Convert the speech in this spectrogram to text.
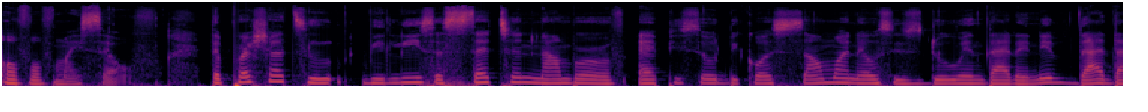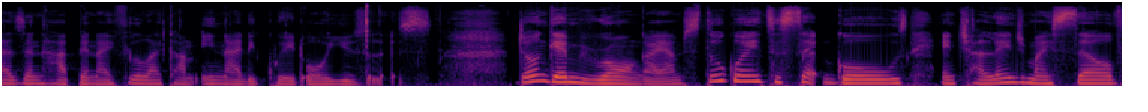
off of myself. The pressure to release a certain number of episodes because someone else is doing that. And if that doesn't happen, I feel like I'm inadequate or useless. Don't get me wrong, I am still going to set goals and challenge myself,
